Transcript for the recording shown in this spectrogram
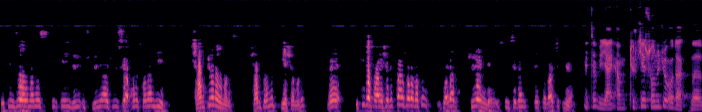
ikinci olmanız, Türkiye'yi dünya üçüncüsü yapmanız falan değil şampiyon olmanız, şampiyonluk yaşamanız ve iki defa yaşadıktan sonra bakın şeyler suya indi. Hiç kimseden ses kadar çıkmıyor. E tabi yani ama Türkiye sonucu odaklı.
